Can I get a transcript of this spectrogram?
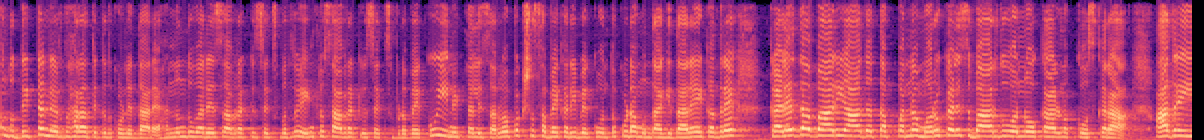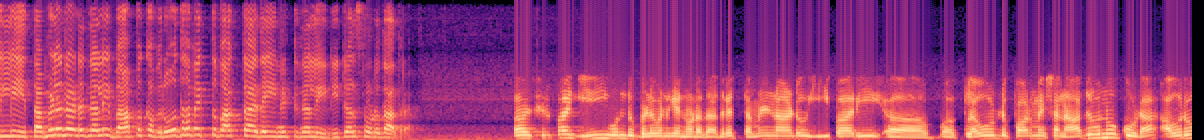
ಒಂದು ದಿಟ್ಟ ನಿರ್ಧಾರ ತೆಗೆದುಕೊಂಡಿದ್ದಾರೆ. ಹನ್ನೊಂದೂವರೆ ಸಾವಿರ ಕ್ಯೂಸೆಕ್ಸ್ ಬದಲು ಎಂಟು ಸಾವಿರ ಕ್ಯೂಸೆಕ್ಸ್ ಬಿಡಬೇಕು. ಈ ನಿಟ್ಟಿನಲ್ಲಿ ಸರ್ವಪಕ್ಷ ಸಭೆ ಕರಿಬೇಕು ಅಂತ ಕೂಡ ಮುಂದಾಗಿದ್ದಾರೆ. ಯಾಕಂದ್ರೆ ಕಳೆದ ಬಾರಿ ಆದ ತಪ್ಪನ್ನ ಮರುಕಳಿಸಬಾರದು ಅನ್ನೋ ಕಾರಣಕ್ಕೋಸ್ಕರ. ಆದ್ರೆ ಇಲ್ಲಿ ತಮಿಳುನಾಡಿನಲ್ಲಿ ವ್ಯಾಪಕ ವಿರೋಧ ವ್ಯಕ್ತವಾಗ್ತಾ ಇದೆ ಈ ನಿಟ್ಟಿನಲ್ಲಿ. ಡೀಟೇಲ್ಸ್ ನೋಡೋದಾದ್ರೆ. ಶಿಲ್ಪ, ಈ ಒಂದು ಬೆಳವಣಿಗೆ ನೋಡೋದಾದ್ರೆ ತಮಿಳ್ನಾಡು ಈ ಬಾರಿ ಕ್ಲೌಡ್ ಫಾರ್ಮೇಶನ್ ಆದ್ರೂ ಕೂಡ ಅವರು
